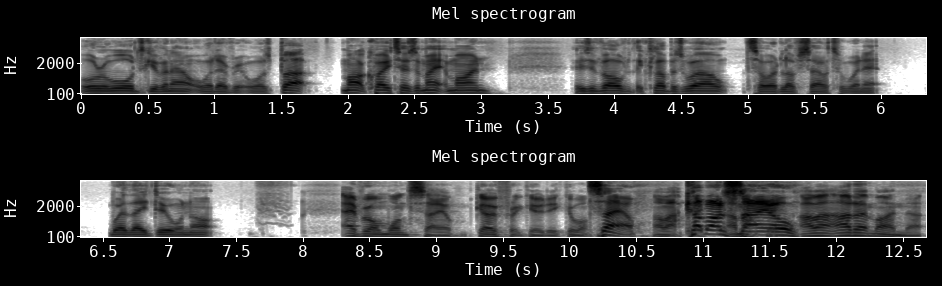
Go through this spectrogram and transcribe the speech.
or awards given out or whatever it was. But Mark Cueto's a mate of mine who's involved at the club as well. So I'd love Sale to win it, whether they do or not. Everyone wants Sale. Go for it, Goodey. Go on. Sale, I'm happy. come on, I'm Sale. happy. I, I don't mind that.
